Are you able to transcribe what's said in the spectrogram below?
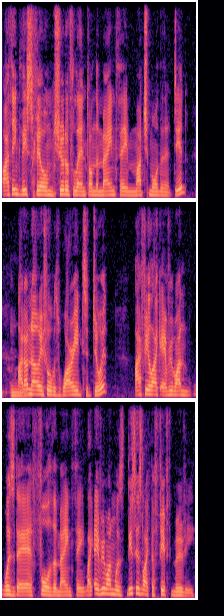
I think this film should have lent on the main theme much more than it did. I don't know if it was worried to do it. I feel like everyone was there for the main theme. Like everyone was this is like the fifth movie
